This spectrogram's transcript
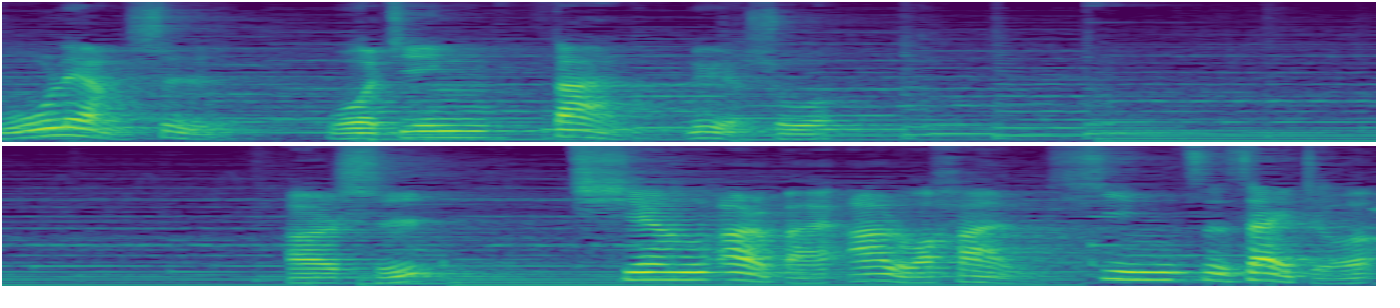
无量事，我今但略说。尔时，千二百阿罗汉心自在者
